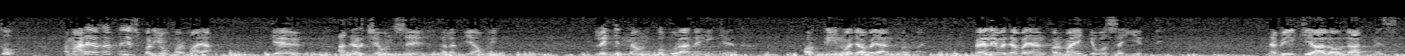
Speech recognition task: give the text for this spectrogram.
تو ہمارے حضرت نے اس پر یوں فرمایا کہ اگرچہ ان سے غلطیاں ہوئی، لیکن میں ان کو برا نہیں کہتا۔ اور تین وجہ بیان فرمائی۔ پہلی وجہ بیان فرمائی کہ وہ سید تھی، نبی کی آل اولاد میں سے۔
